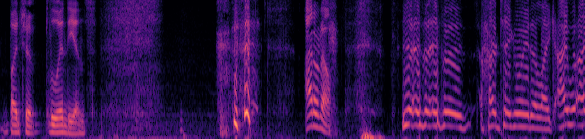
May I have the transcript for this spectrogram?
bunch of blue Indians. I don't know. Yeah, it's a, it's a hard takeaway to like. I, I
